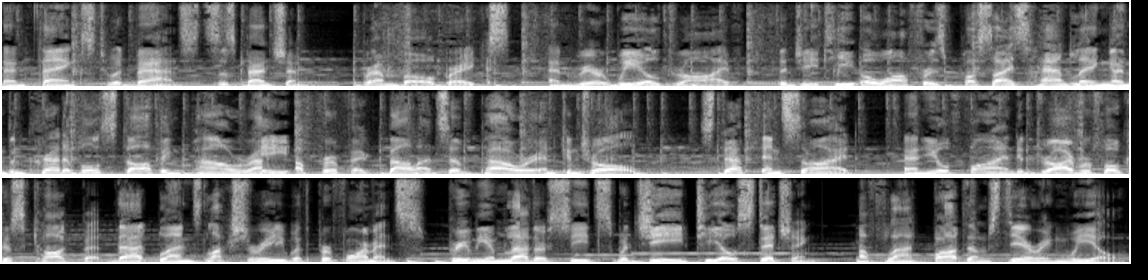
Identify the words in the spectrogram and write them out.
And thanks to advanced suspension, Brembo brakes, and rear-wheel drive, the GTO offers precise handling and incredible stopping power a perfect balance of power and control. Step inside, and you'll find a driver-focused cockpit that blends luxury with performance. Premium leather seats with GTO stitching, a flat-bottom steering wheel,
